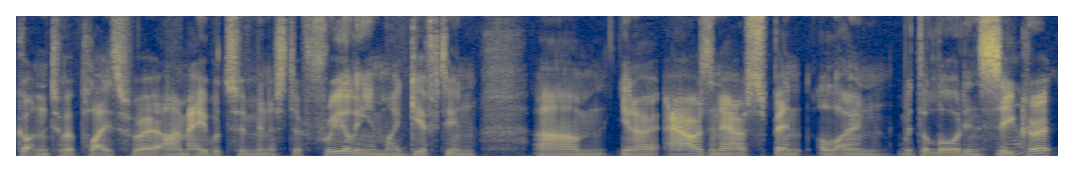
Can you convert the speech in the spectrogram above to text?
gotten to a place where I'm able to minister freely in my gifting. Um, you know, hours and hours spent alone with the Lord in secret.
